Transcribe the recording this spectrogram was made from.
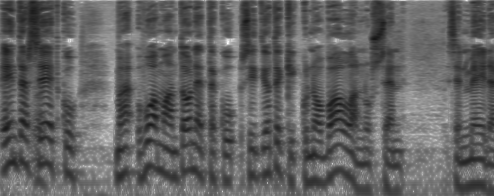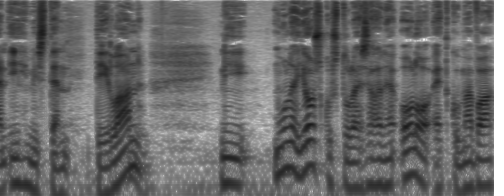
Entä se, että kun mä huomaan ton, että kun sit jotenkin kun ne on vallannut sen, sen meidän ihmisten tilan, mm. niin mulle joskus tulee sellainen olo, että kun mä vaan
